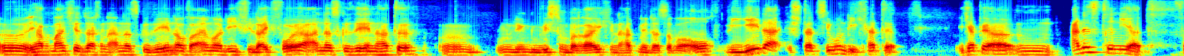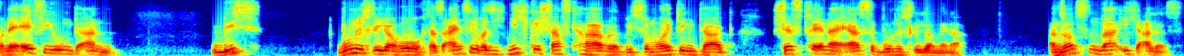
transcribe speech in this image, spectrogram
Äh, ich habe manche Sachen anders gesehen auf einmal, die ich vielleicht vorher anders gesehen hatte. Äh, in gewissen Bereichen hat mir das aber auch, wie jede Station, die ich hatte, ich habe ja ähm, alles trainiert, von der F-Jugend an bis Bundesliga hoch. Das Einzige, was ich nicht geschafft habe bis zum heutigen Tag, Cheftrainer erste Bundesliga Männer. Ansonsten war ich alles.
